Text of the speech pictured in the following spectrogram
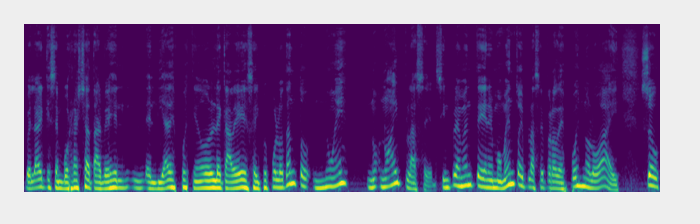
¿verdad? Que se emborracha tal vez el, día después tiene dolor de cabeza y pues por lo tanto no es, no, no hay placer. Simplemente en el momento hay placer, pero después no lo hay. So,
